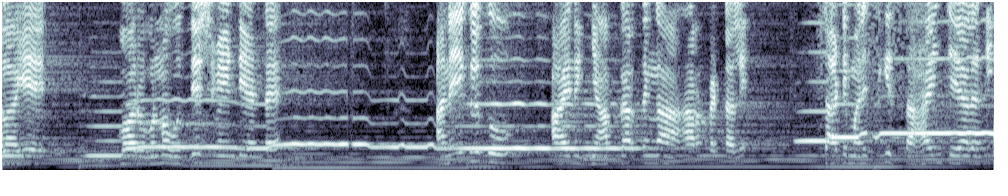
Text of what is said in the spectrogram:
అలాగే వారు ఉన్న ఉద్దేశం ఏంటి అంటే అనేకులకు ఆయన జ్ఞాపకార్థంగా ఆహారం పెట్టాలి. సాటి మనిషికి సహాయం చేయాలని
